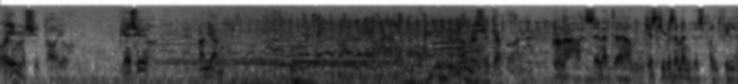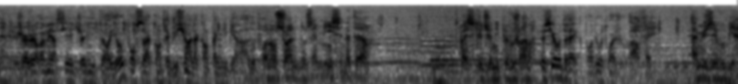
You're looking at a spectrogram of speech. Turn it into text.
Oui, monsieur Torrio. Bien sûr. Andiamo. monsieur Capone. Ah, sénateur, qu'est-ce qui vous amène de Springfield Je veux remercier Johnny Torrio pour sa contribution à la campagne libérale. Nous prenons soin de nos amis, sénateur. Est-ce que Johnny peut vous joindre Je suis au Drake pour deux ou trois jours. Parfait. Amusez-vous bien.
